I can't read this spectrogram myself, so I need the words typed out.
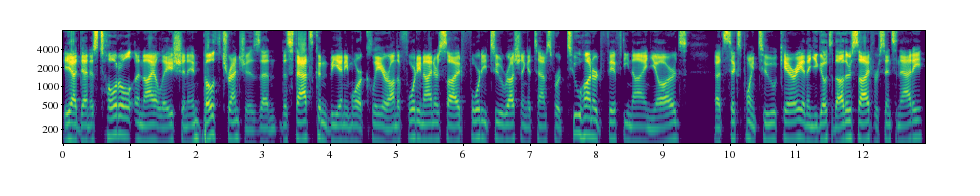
Yeah, Dennis, total annihilation in both trenches, and the stats couldn't be any more clear. On the 49ers side, 42 rushing attempts for 259 yards. That's 6.2 carry. And then you go to the other side for Cincinnati,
